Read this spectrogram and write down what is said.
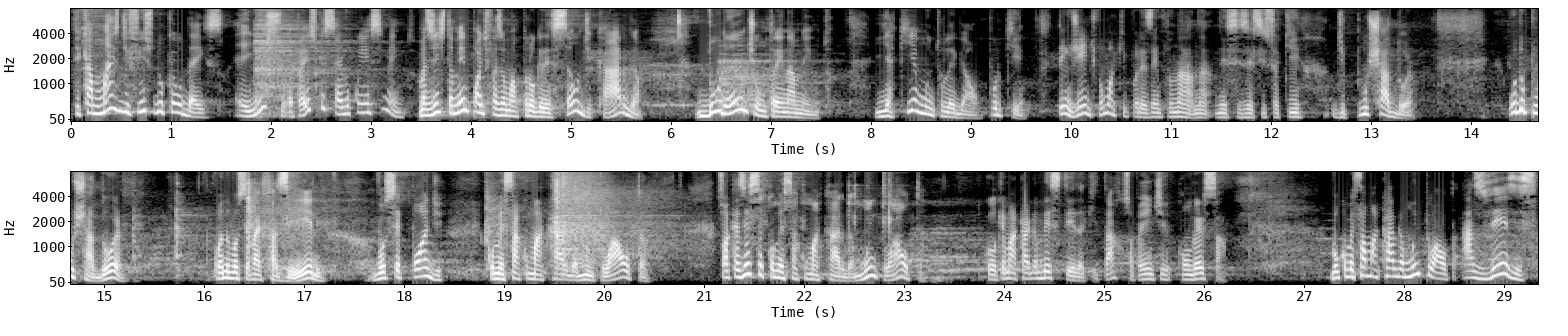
ficar mais difícil do que o 10? É isso, é para isso que serve o conhecimento. Mas a gente também pode fazer uma progressão de carga durante um treinamento. E aqui é muito legal, por quê? Tem gente, vamos aqui, por exemplo, na, na, nesse exercício aqui de puxador. O do puxador, quando você vai fazer ele, você pode começar com uma carga muito alta, só que às vezes você começar com uma carga muito alta, coloquei uma carga besteira aqui, tá? Só pra gente conversar. Vou começar uma carga muito alta. Às vezes,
